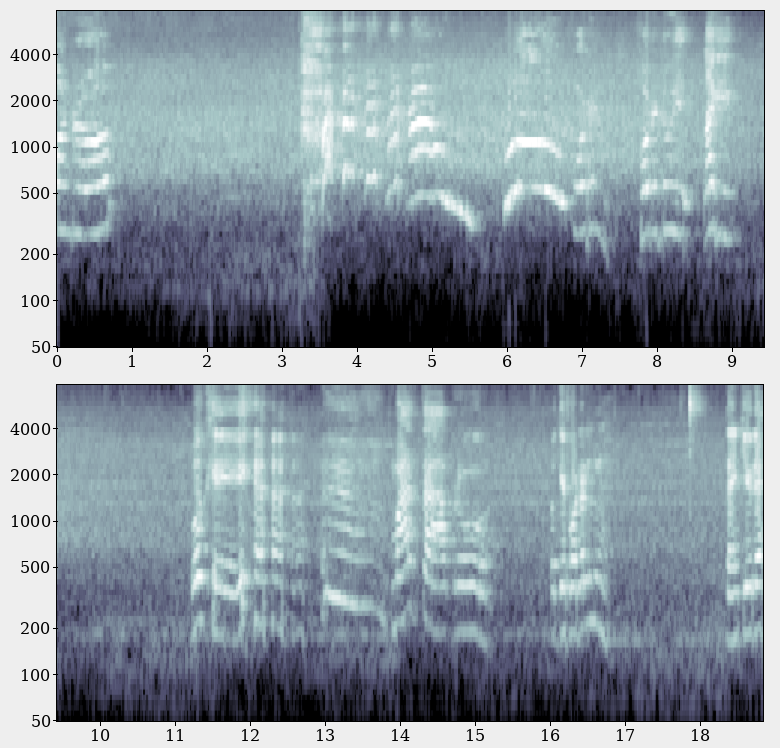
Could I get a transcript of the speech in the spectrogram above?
on bro Foden Foden duit lagi. Oke. Okay. mantap bro. Oke okay, Foden. Thank you deh.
